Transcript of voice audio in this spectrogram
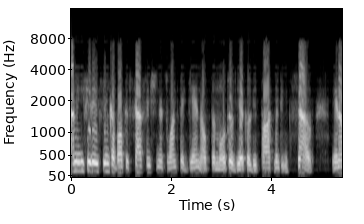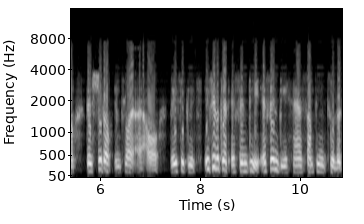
I mean, if you really think about the selfishness once again of the motor vehicle department itself, you know, they should have employed, or basically, if you look at FNB, FNB has something to the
